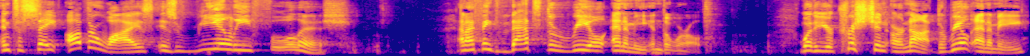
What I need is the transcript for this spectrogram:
And to say otherwise is really foolish. And I think that's the real enemy in the world. Whether you're Christian or not, the real enemy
